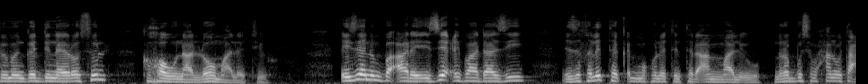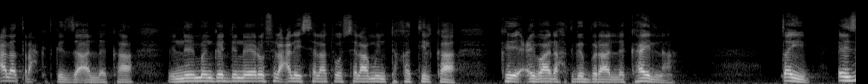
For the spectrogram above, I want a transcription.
ብመንገዲ ናይ ረሱል ክኸውን ኣለዎ ማለት እዩ እዘን እምበኣረ እዚ ዕባዳ እዚ እዚ ክልተ ቅድሚ ኩነት እንተ ማልኡ ንረቢ ስብሓን ወተዓላ ጥራሕ ክትገዛእ ኣለካ ንመንገዲ ናይ ረሱል ዓለ ሰላት ወሰላም ውን ተኸትልካ ዕባዳ ክትገብር ኣለካ ኢልና ይብ እዚ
